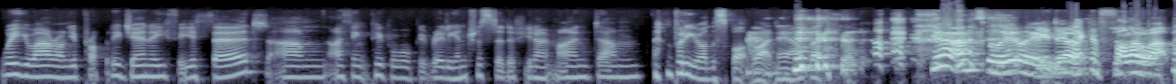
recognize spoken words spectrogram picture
where you are on your property journey for your third. Um, I think people will be really interested if you don't mind um, putting you on the spot right now. But yeah, absolutely. we do yeah, like a follow up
